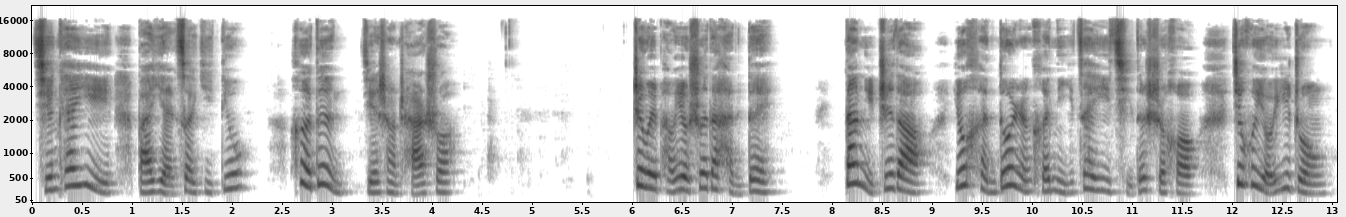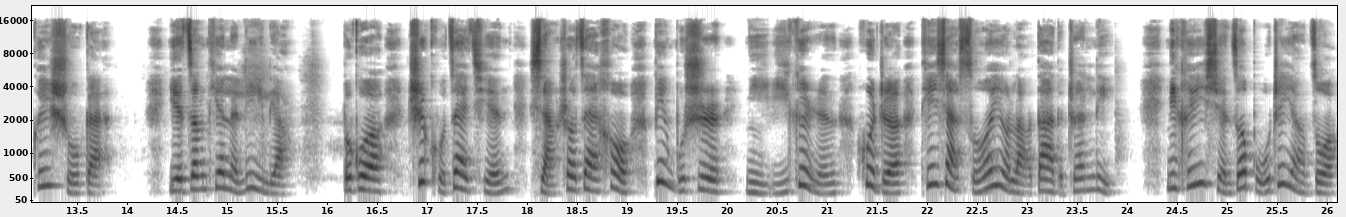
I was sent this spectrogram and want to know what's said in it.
秦开义把眼色一丢，赫顿接上茬说。这位朋友说的很对，当你知道有很多人和你在一起的时候，就会有一种归属感，也增添了力量。不过，吃苦在前，享受在后，并不是你一个人或者天下所有老大的专利。你可以选择不这样做，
